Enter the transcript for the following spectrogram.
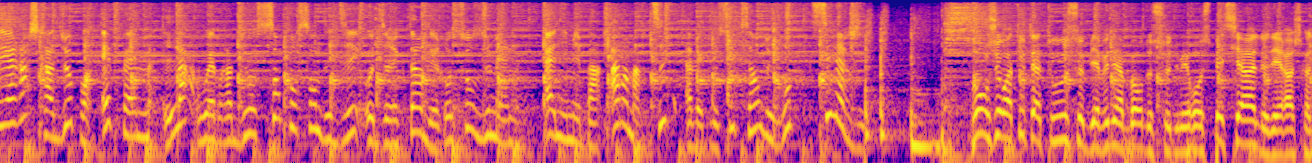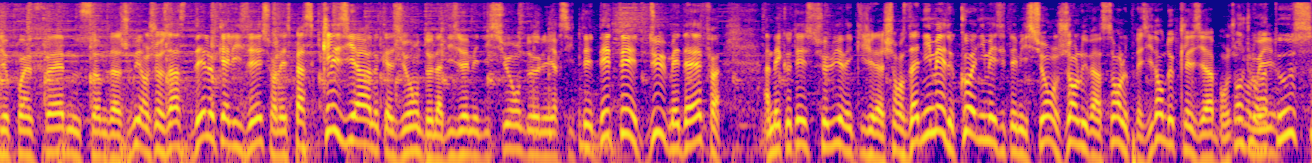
drhradio.fm, la web radio 100% dédiée au directeur des ressources humaines, animée par Alain Marty avec le soutien du groupe Synergie. Bonjour à toutes et à tous, bienvenue à bord de ce numéro spécial de drhradio.fm. Nous sommes à Jouy en Josas, délocalisé sur l'espace Clésia à l'occasion de la 10e édition de l'université d'été du MEDEF. À mes côtés, celui avec qui j'ai la chance d'animer, de co-animer cette émission, Jean-Louis Vincent, le président de Clésia. Bonjour, Bonjour à tous.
